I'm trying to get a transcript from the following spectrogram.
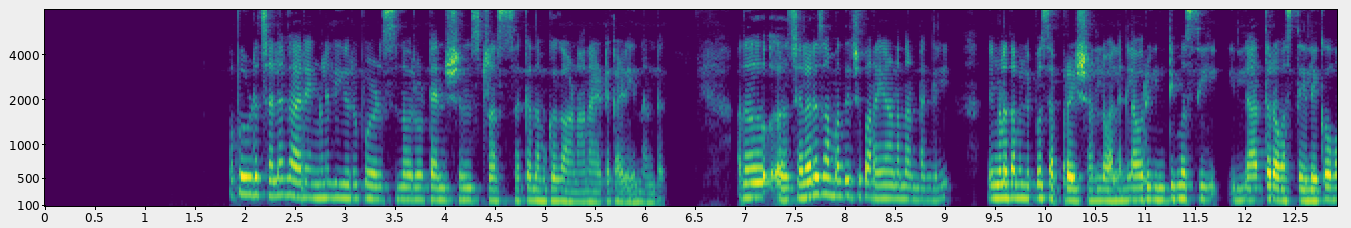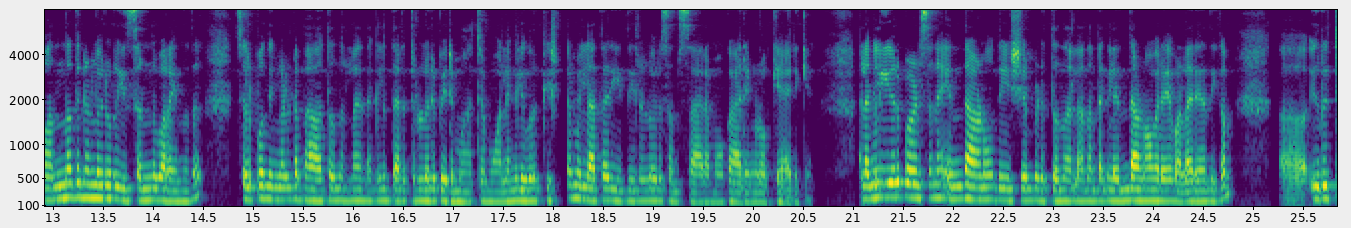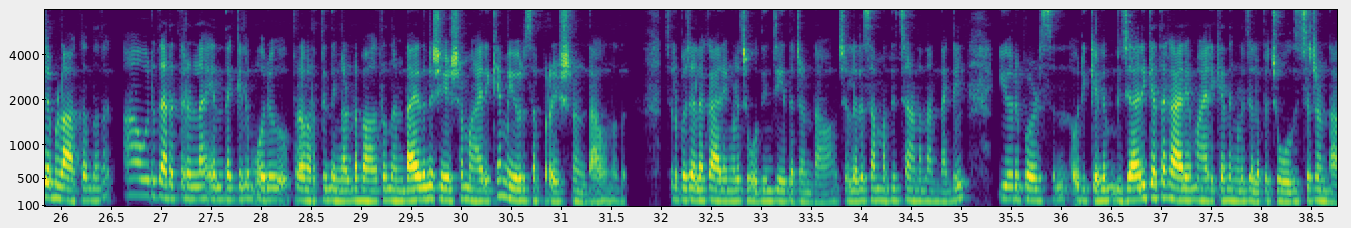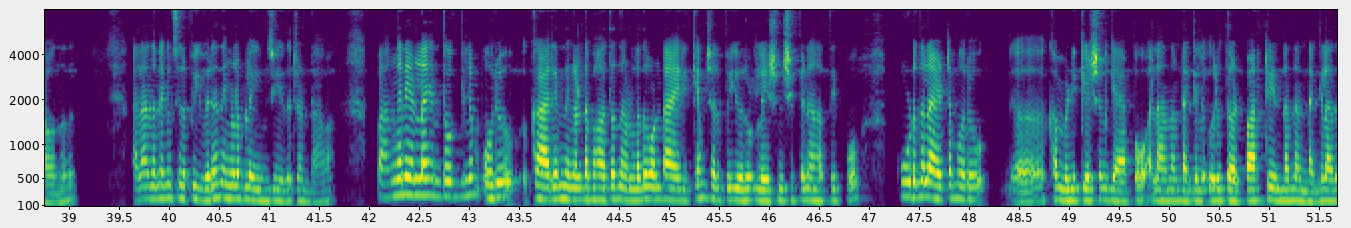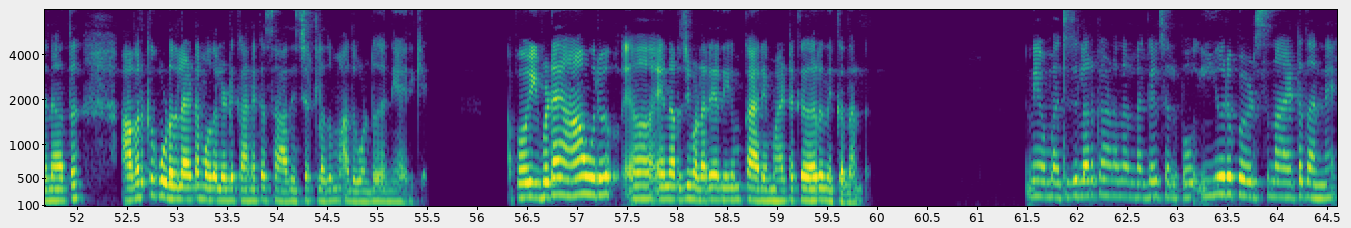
അപ്പോൾ ഇവിടെ ചില കാര്യങ്ങളിൽ ഈ ഒരു പേഴ്സൺ ഒരു ടെൻഷൻ സ്ട്രെസ്സൊക്കെ നമുക്ക് കാണാനായിട്ട് കഴിയുന്നുണ്ട്. അത് ചിലരെ സംബന്ധിച്ച് പറയുകയാണെന്നുണ്ടെങ്കിൽ നിങ്ങൾ തമ്മിലിപ്പോൾ സെപ്പറേഷനിലോ അല്ലെങ്കിൽ ആ ഒരു ഇന്റിമസി ഇല്ലാത്തൊരവസ്ഥയിലേക്കോ വന്നതിനുള്ള ഒരു റീസൺ എന്ന് പറയുന്നത് ചിലപ്പോൾ നിങ്ങളുടെ ഭാഗത്തു നിന്നുള്ള എന്തെങ്കിലും തരത്തിലുള്ള ഒരു പെരുമാറ്റമോ അല്ലെങ്കിൽ ഇവർക്ക് ഇഷ്ടമില്ലാത്ത രീതിയിലുള്ള ഒരു സംസാരമോ കാര്യങ്ങളോ ഒക്കെ ആയിരിക്കും. അല്ലെങ്കിൽ ഈ ഒരു പേഴ്സണെ എന്താണോ ദേഷ്യം അല്ലാന്നുണ്ടെങ്കിൽ എന്താണോ അവരെ വളരെയധികം ഇറിറ്റബിൾ ആക്കുന്നത് ആ ഒരു തരത്തിലുള്ള എന്തെങ്കിലും ഒരു പ്രവൃത്തി നിങ്ങളുടെ ഭാഗത്തു നിന്ന് ഉണ്ടായതിനു ശേഷമായിരിക്കാം ഈ ഒരു സെപ്പറേഷൻ ഉണ്ടാവുന്നത്. ചിലപ്പോൾ ചില കാര്യങ്ങൾ ചോദ്യം ചെയ്തിട്ടുണ്ടാവാം. ചിലരെ സംബന്ധിച്ചാണെന്നുണ്ടെങ്കിൽ ഈ ഒരു പേഴ്സൺ ഒരിക്കലും വിചാരിക്കാത്ത കാര്യമായിരിക്കാം നിങ്ങൾ ചിലപ്പോൾ ചോദിച്ചിട്ടുണ്ടാവുന്നത്. അല്ലാന്നുണ്ടെങ്കിൽ ചിലപ്പോൾ ഇവരെ നിങ്ങൾ ബ്ലെയിം ചെയ്തിട്ടുണ്ടാവാം. അപ്പം അങ്ങനെയുള്ള എന്തെങ്കിലും ഒരു കാര്യം നിങ്ങളുടെ ഭാഗത്ത് നിന്നുള്ളത് കൊണ്ടായിരിക്കാം ചിലപ്പോൾ ഈ ഒരു റിലേഷൻഷിപ്പിനകത്ത് ഇപ്പോൾ കൂടുതലായിട്ടും ഒരു കമ്മ്യൂണിക്കേഷൻ ഗ്യാപ്പോ അല്ലാന്നുണ്ടെങ്കിൽ ഒരു തേർഡ് പാർട്ടി ഉണ്ടെന്നുണ്ടെങ്കിൽ അതിനകത്ത് അവർക്ക് കൂടുതലായിട്ട് മുതലെടുക്കാനൊക്കെ സാധിച്ചിട്ടുള്ളതും അതുകൊണ്ട് തന്നെയായിരിക്കും. അപ്പോൾ ഇവിടെ ആ ഒരു എനർജി വളരെയധികം കാര്യമായിട്ട് കയറി നിൽക്കുന്നുണ്ട്. ഇനി മറ്റു ചിലർക്കാണെന്നുണ്ടെങ്കിൽ ചിലപ്പോൾ ഈ ഒരു പേഴ്സണായിട്ട് തന്നെ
